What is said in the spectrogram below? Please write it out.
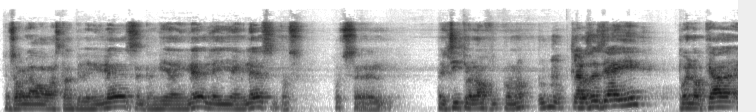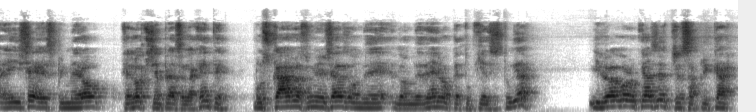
Entonces hablaba bastante bien inglés, entendía inglés, leía inglés. Entonces, pues el, el sitio lógico, ¿no? Ujú, Claro. Entonces de ahí, pues lo que hice es primero, que es lo que siempre hace la gente, buscar las universidades donde, donde den lo que tú quieres estudiar. Y luego lo que haces pues, es aplicar.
